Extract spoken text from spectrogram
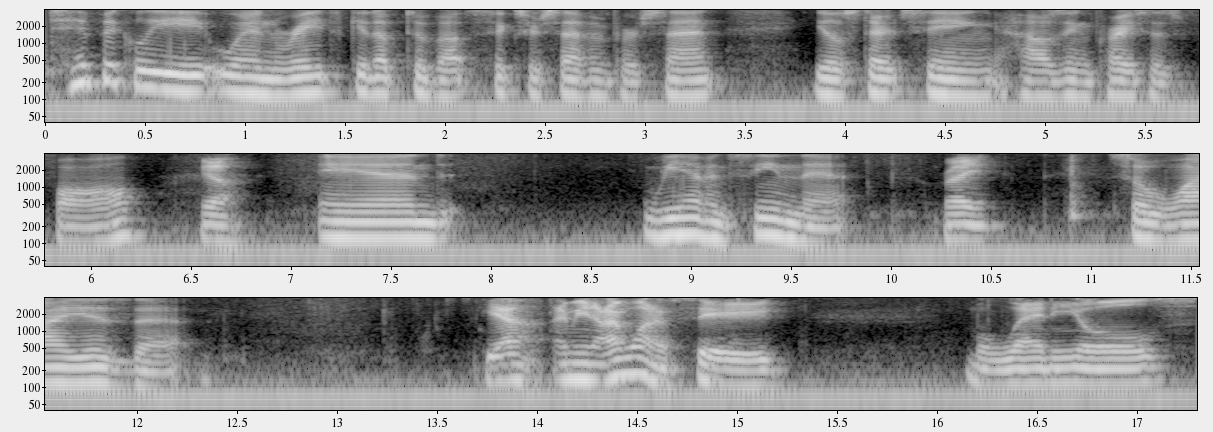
Typically, when rates get up to about six or seven percent, you'll start seeing housing prices fall, Yeah, and we haven't seen that. right. So why is that? Yeah, I mean, I want to say millennials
